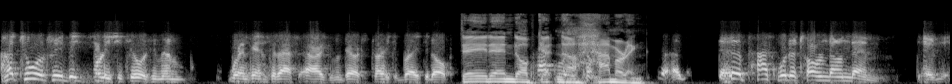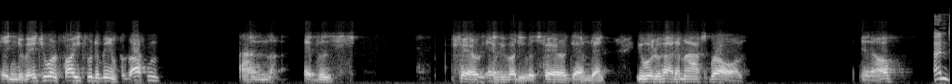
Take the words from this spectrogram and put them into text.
I had two or three big burly security men went into that argument there to try to break it up. They'd end up getting a hammering. Uh, the pack would have turned on them. The individual fight would have been forgotten, and it was fair. Everybody was fair again. Then you would have had a mass brawl. You know. And,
